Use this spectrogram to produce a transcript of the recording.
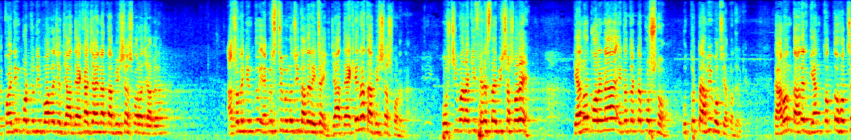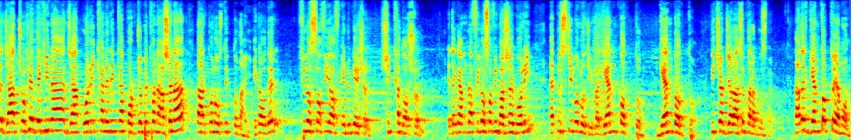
তো কয়দিন পর যদি বলে যে যা দেখা যায় না তা বিশ্বাস করা যাবে না। আসলে কিন্তু এপিস্টেমোলজি তাদের এটাই, যা দেখে না তা বিশ্বাস করে না। পশ্চিমারা কি ফেরেশতায় বিশ্বাস করে? কেন করে না? এটা তো একটা প্রশ্ন। উত্তরটা আমি বলছি আপনাদেরকে। কারণ তাদের জ্ঞান তত্ত্ব হচ্ছে, যা চোখে দেখি না, যা পরীক্ষা নিরীক্ষা পর্যবেক্ষণ আসে না, তার কোনো অস্তিত্ব নাই। এটা ওদের ফিলোসফি অফ এডুকেশন শিক্ষা দর্শন। এটাকে আমরা ফিলোসফি ভাষায় বলি অ্যাপিস্টিমোলজি বা জ্ঞান তত্ত্ব। জ্ঞান তত্ত্ব। টিচার যারা আছে, তারা বুঝবেন। তাদের জ্ঞান তত্ত্ব এমন।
